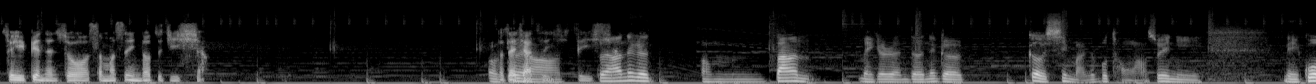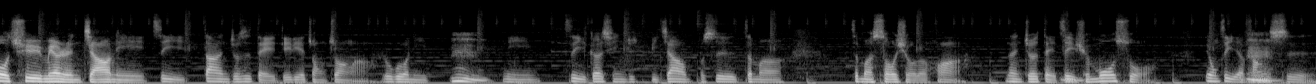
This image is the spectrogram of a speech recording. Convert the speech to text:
所以变成说什么事情都自己想，哦、在家自己、啊、自己想。对啊，那个，嗯，当然每个人的那个个性嘛就不同了，所以你你过去没有人教，你自己当然就是得跌跌撞撞啊。如果你嗯你自己个性就比较不是这么这么 social 的话，那你就得自己去摸索。嗯用自己的方式，嗯、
